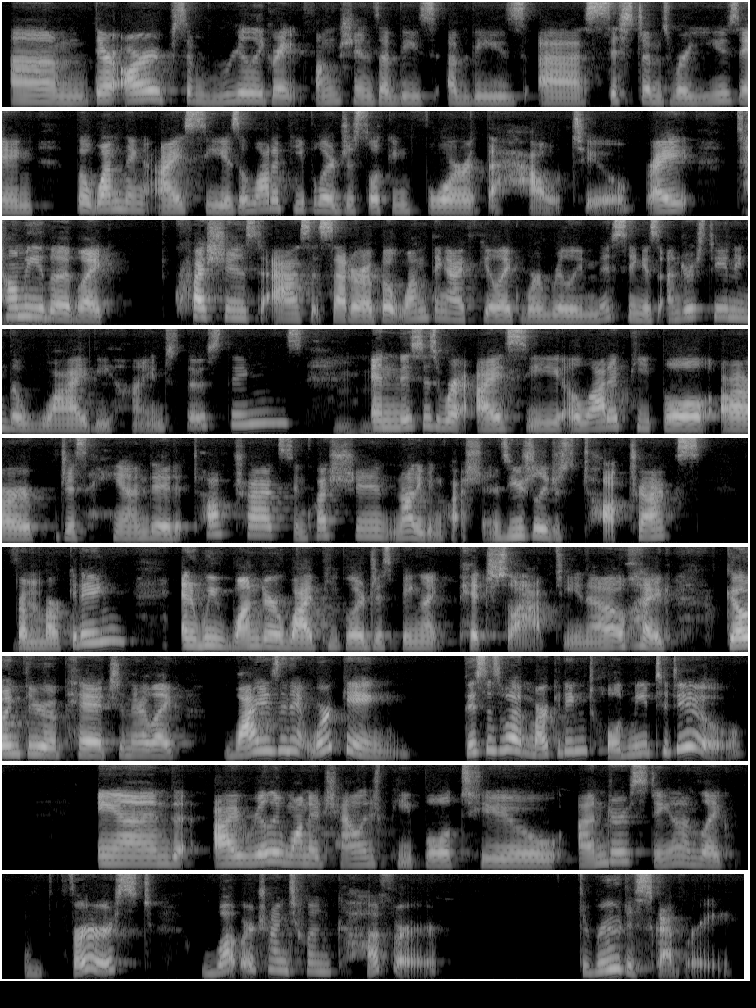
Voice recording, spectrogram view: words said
Um, there are some really great functions of these of these uh, systems we're using, but one thing I see is a lot of people are just looking for the how to, right? Tell me mm-hmm. the like questions to ask, etc. But one thing I feel like we're really missing is understanding the why behind those things. Mm-hmm. And this is where I see a lot of people are just handed talk tracks and question, not even questions, usually just talk tracks from yeah. marketing. And we wonder why people are just being like pitch slapped, you know, like going through a pitch and they're like, why isn't it working? This is what marketing told me to do. And I really want to challenge people to understand, like, first, what we're trying to uncover through discovery,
